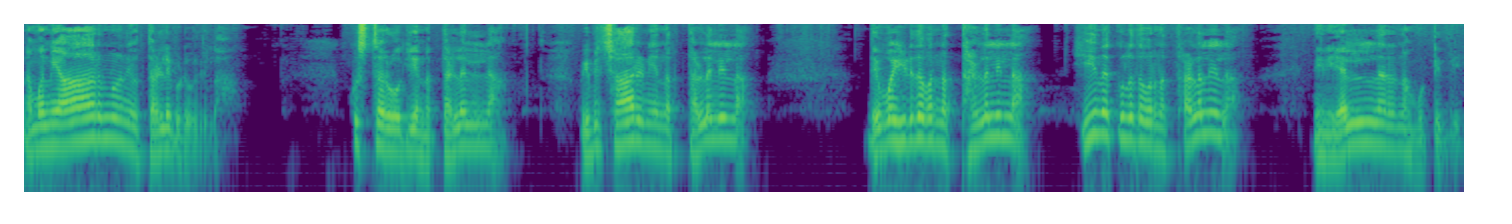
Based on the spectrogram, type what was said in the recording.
ನಮ್ಮನ್ನು ಯಾರನ್ನು ನೀವು ತಳ್ಳಿಬಿಡುವುದಿಲ್ಲ. ಕುಷ್ಠರೋಗಿಯನ್ನು ತಳ್ಳಲಿಲ್ಲ, ವ್ಯಭಿಚಾರಿಣಿಯನ್ನು ತಳ್ಳಲಿಲ್ಲ, ದೆವ್ವ ಹಿಡಿದವರನ್ನು ತಳ್ಳಲಿಲ್ಲ, ಹೀನ ಕುಲದವರನ್ನ ತಳ್ಳಲಿಲ್ಲ. ನೀನು ಎಲ್ಲರನ್ನ ಮುಟ್ಟಿದ್ದಿ.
